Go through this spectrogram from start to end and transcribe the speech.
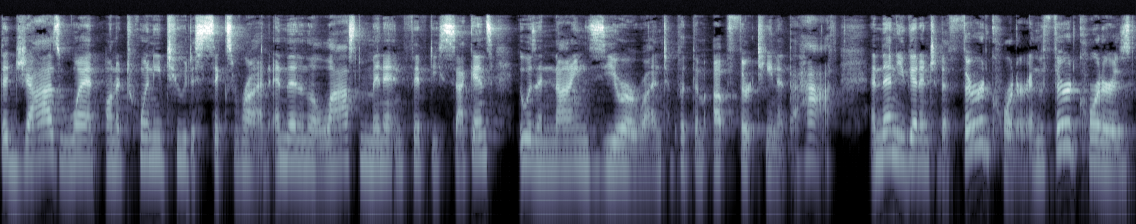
the Jazz went on a 22 to 6 run. And then in the last minute and 50 seconds, it was a 9 0 run to put them up 13 at the half. And then you get into the third quarter, and the third quarter is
